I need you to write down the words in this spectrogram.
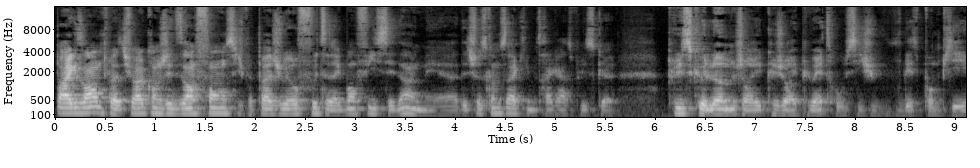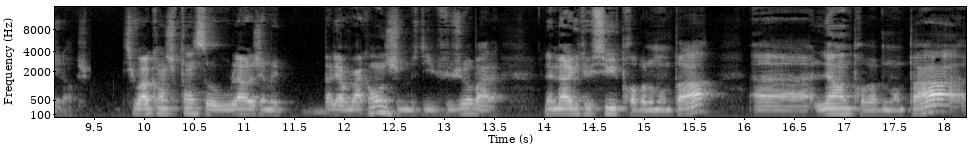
par exemple, tu vois, quand j'ai des enfants, si je peux pas jouer au foot avec mon fils, c'est dingue, mais euh, des choses comme ça qui me tracassent plus que, plus que l'homme que j'aurais pu être ou si je voulais être pompier. Tu vois, quand je pense au là où j'aimerais aller en vacances, je me dis toujours, bah, l'Amérique du Sud, probablement pas. L'Inde, probablement pas.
